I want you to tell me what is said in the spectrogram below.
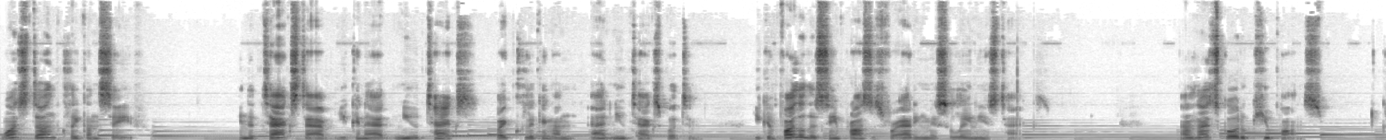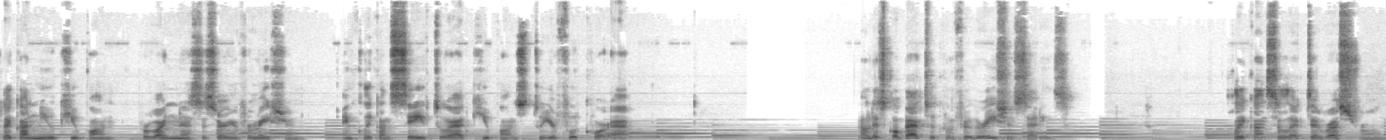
Once done, click on Save. In the Tags tab, you can add new tags by clicking on Add New Tags button. You can follow the same process for adding miscellaneous tags. Now let's go to Coupons. Click on New Coupon, provide necessary information, and click on Save to add coupons to your food court app. Now let's go back to configuration settings. Click on selected restaurant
